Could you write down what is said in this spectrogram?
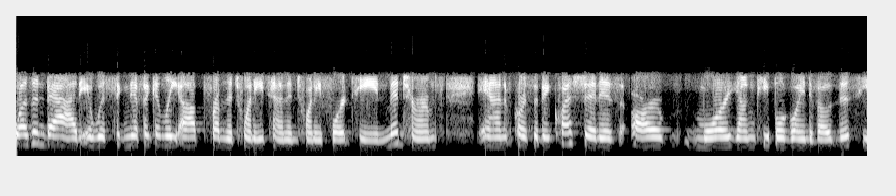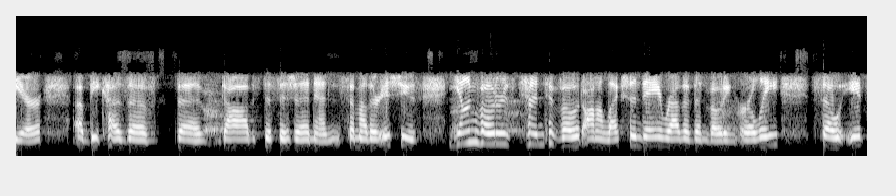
wasn't bad. It was significantly up from the 2010 and 2014 midterms. And of course, the big question is: Are more young people going to vote this year uh, because of the Dobbs decision and some other issues? Young voters tend to vote on election day rather than voting early. So it's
